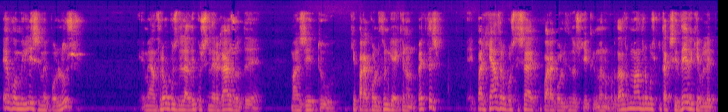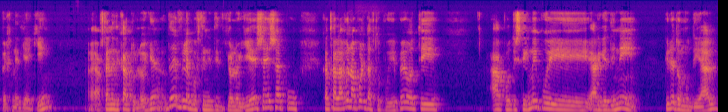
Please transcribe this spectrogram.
Έχω μιλήσει με πολλούς. Με ανθρώπους δηλαδή που συνεργάζονται μαζί του και παρακολουθούν για εκείνον παίκτες. Υπάρχει άνθρωπος στη ΣΑΕΚ που παρακολουθεί το συγκεκριμένο πρωτάθλημα, άνθρωπος που ταξιδεύει και βλέπει παιχνίδια εκεί. Ε, Αυτά είναι δικά του λόγια. Δεν βλέπω αυτήν τη δικαιολογία. σα ίσα που καταλαβαίνω απόλυτα αυτό που είπε, ότι από τη στιγμή που η Αργεντινή πήρε το Μουντιάλ,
